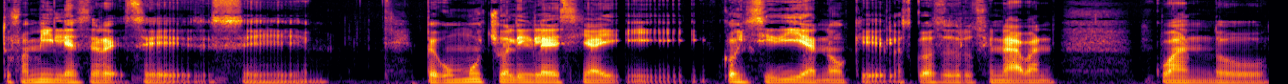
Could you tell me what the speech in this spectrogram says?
tu familia se, se, pegó mucho a la iglesia y, coincidía, ¿no? Que las cosas se solucionaban cuando,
